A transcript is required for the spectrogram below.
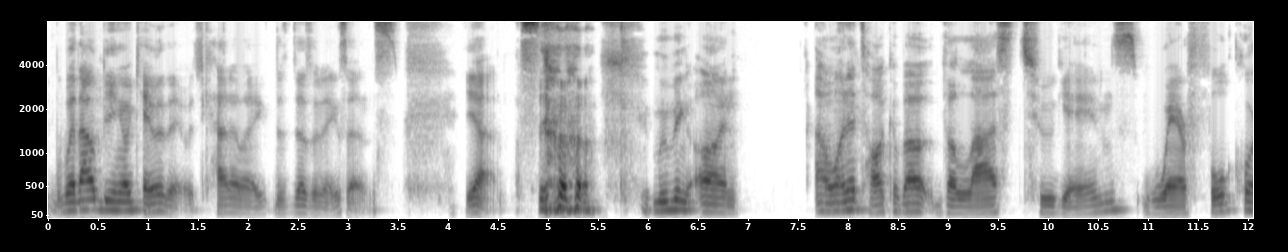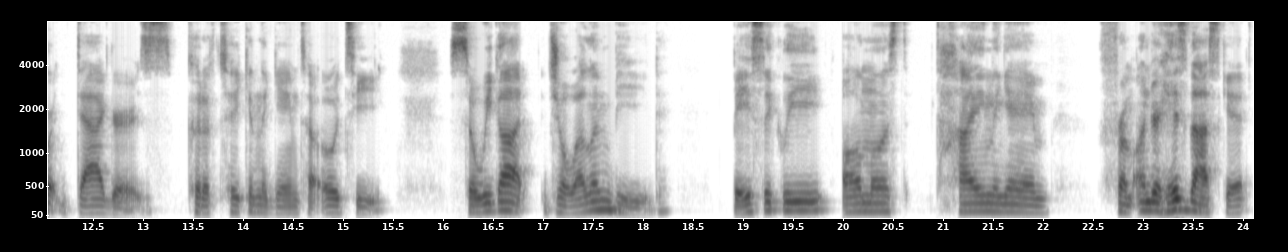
without being okay with it, which kind of like this doesn't make sense. Yeah, so moving on. I want to talk about the last two games where full court daggers could have taken the game to OT. So we got Joel Embiid basically almost tying the game from under his basket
